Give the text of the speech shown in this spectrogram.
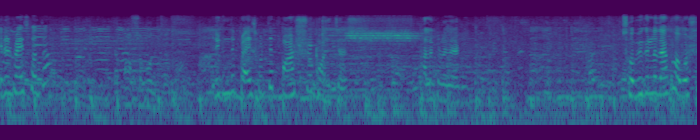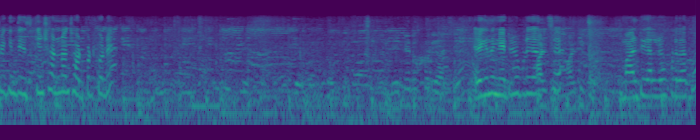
এটার প্রাইস কত? এটা কিন্তু প্রাইস পড়তে পাঁচশো পঞ্চাশ। ভালো করে দেখো। ছবিগুলো দেখো অবশ্যই কিন্তু স্ক্রিনশট না ঝটপট করে। এটা কিন্তু নেটের উপরে যাচ্ছে। মাল্টি কালার মাল্টি কালারের উপরে দেখো।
